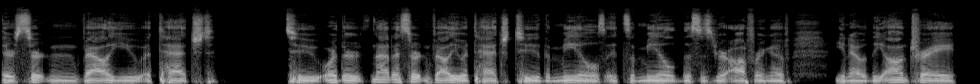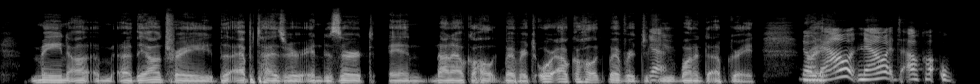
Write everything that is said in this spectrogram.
there's certain value attached to or there's not a certain value attached to the meals. It's a meal. This is your offering of, you know, the entree main uh, um, uh, the entree, the appetizer, and dessert, and non-alcoholic beverage or alcoholic beverage if Yeah. you wanted to upgrade. No, Right. now now it's alcohol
